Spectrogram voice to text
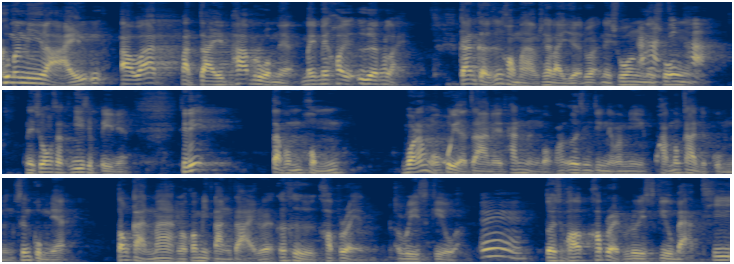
คือมันมีหลายเอาว่าปัจจัยภาพรวมเนี่ยไม่ไม่ค่อยเอื้อเท่าไหร่ การเกิดขึ้นของมหาวิทยาลัยเยอะด้วยในช่วงอ่าในช่วจริงงค่ะในช่วงสักยี่สิบปีเนี่ย ทีนี้แต่ผมผมวันนั้นผมคุยกับอาจารย์ในท่านหนึ่งบอกว่าเออจริงๆเนี่ยมันมีความต้องการอยู่กลุ่มหนึ่งซึ่งกลุ่มเนี้ยต้องการมากแล้วก็มีตังค์จ่ายด้วยก็คือ corporate reskill อะอืมโดยเฉพาะ corporate reskill แบบที่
